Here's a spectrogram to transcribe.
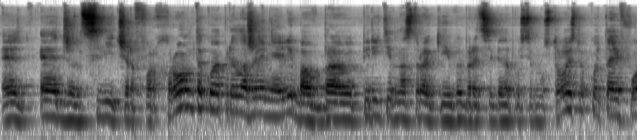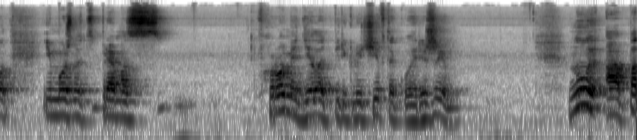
Agent Switcher for Chrome, такое приложение, либо перейти в настройки и выбрать себе, допустим, устройство, какой-то iPhone, и можно прямо с, в Chrome делать, переключив такой режим. Ну, а по,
